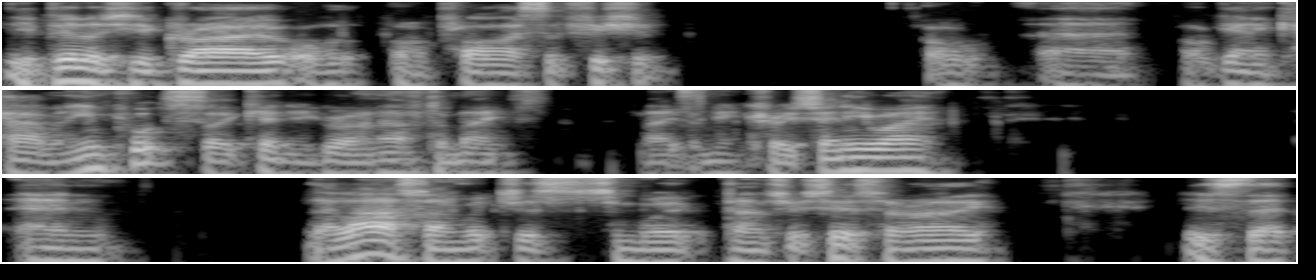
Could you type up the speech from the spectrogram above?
The ability to grow or, or apply sufficient uh, organic carbon inputs. So can you grow enough to make, make them increase anyway? And the last one, which is some work done through CSIRO, is that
